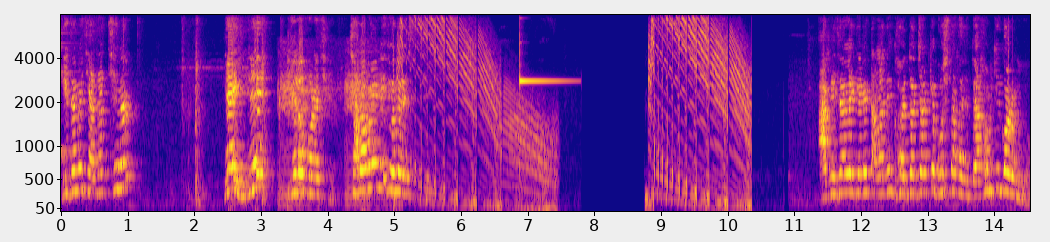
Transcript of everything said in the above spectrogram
কে যেন চেঁচাচ্ছে না? এই রে খেলো পড়েছে। চালাবাই নিয়ে চলে এসেছে। আগে জালে গেটে তালা দিয়ে ঘর দরজাকে বসে থাকা যেত এখন কি করণীয়?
